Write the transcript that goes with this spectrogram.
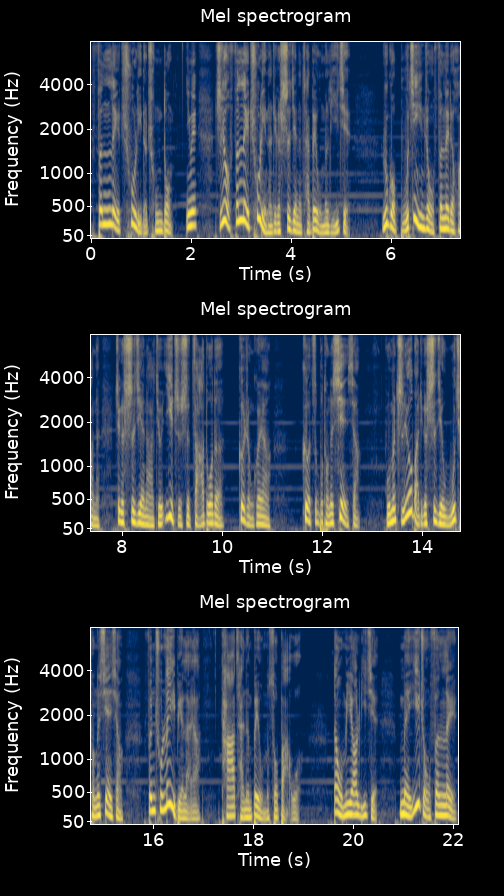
分类处理的冲动，因为只有分类处理呢，这个世界呢才被我们理解。如果不进行这种分类的话呢，这个世界呢就一直是杂多的各种各样、各自不同的现象。我们只有把这个世界无穷的现象分出类别来啊。它才能被我们所把握，但我们也要理解，每一种分类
